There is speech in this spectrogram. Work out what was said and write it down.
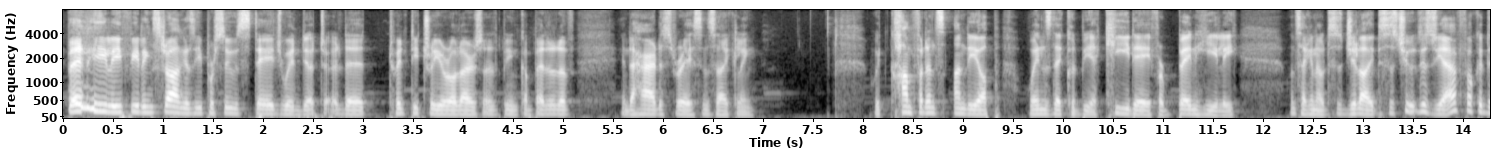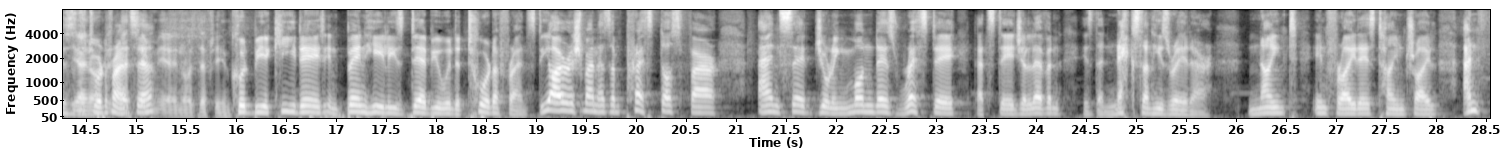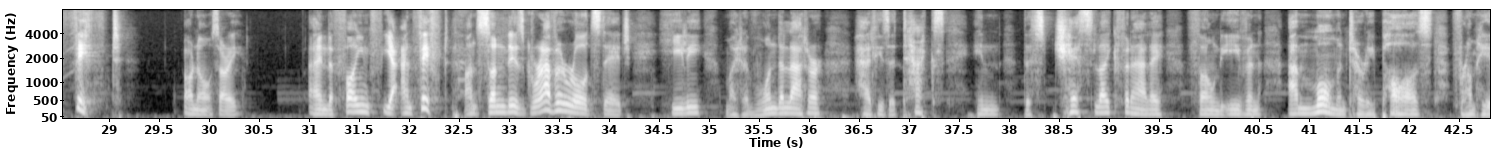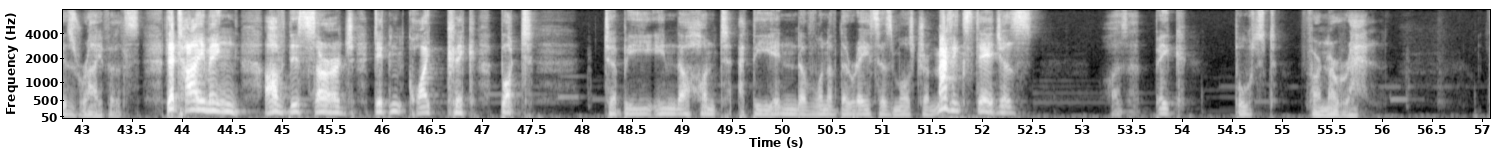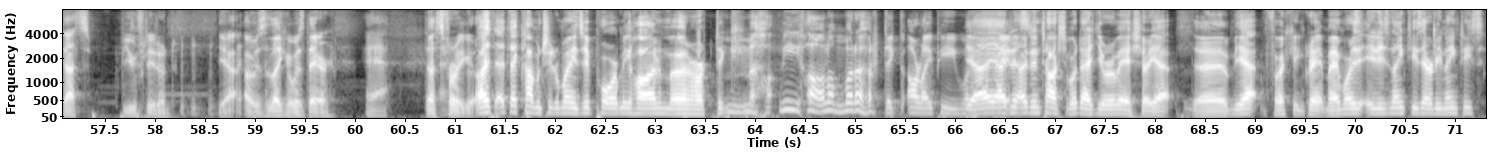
Ben Healy feeling strong as he pursues stage win. The, the 23-year-old Irish is being competitive in the hardest race in cycling. With confidence on the up, Wednesday could be a key day for Ben Healy. One second now, this is July. This is Ju- this is yeah, fuck it, this is the Tour de France, yeah. Him. Yeah, no, it's definitely him. Could be a key date in Ben Healy's debut in the Tour de France. The Irishman has impressed thus far and said during Monday's rest day that stage 11 is the next on his radar. Ninth in Friday's time trial and fifth oh no, sorry. And a fine, f- yeah, and fifth on Sunday's gravel road stage. Healy might have won the latter had his attacks in this chess like finale found even a momentary pause from his rivals. The timing of this surge didn't quite click, but to be in the hunt at the end of one of the race's most dramatic stages was a big boost for morale. That's beautifully done. yeah, I was like I was there. Yeah. That's very good. I, that commentary reminds me of poor Mícheál Muircheartaigh. Mícheál Muircheartaigh, R.I.P. Yeah, yeah, I, didn't, I didn't talk to you about that. You're away, sure, yeah. Um, yeah, fucking great, man. What is it, his 90s, early 90s?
